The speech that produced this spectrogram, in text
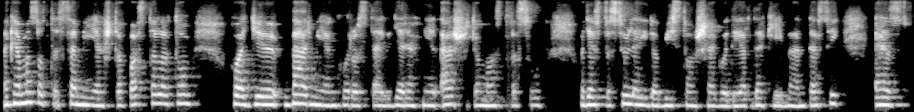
Nekem az ott a személyes tapasztalatom, hogy bármilyen korosztályú gyereknél elsütöm azt a szót, hogy ezt a szüleid a biztonságod érdekében teszik, ez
